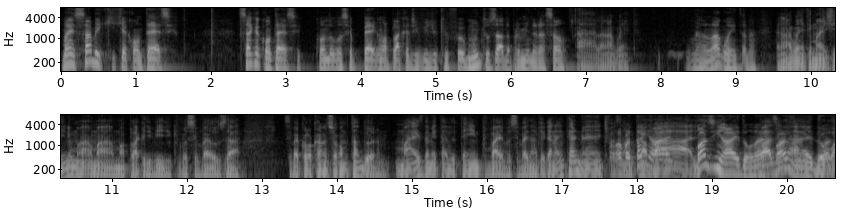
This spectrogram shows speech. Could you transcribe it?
Mas sabe o que, que acontece? Sabe o que acontece quando você pega uma placa de vídeo que foi muito usada para mineração? Ah, ela não aguenta. Ela não aguenta, né? Ela não aguenta. Imagine uma, uma, uma placa de vídeo que você vai usar, você vai colocar no seu computador. Mais da metade do tempo vai, você vai navegar na internet, fazer vai um em trabalho. idle, quase em idle, né? Quase, idle. quase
